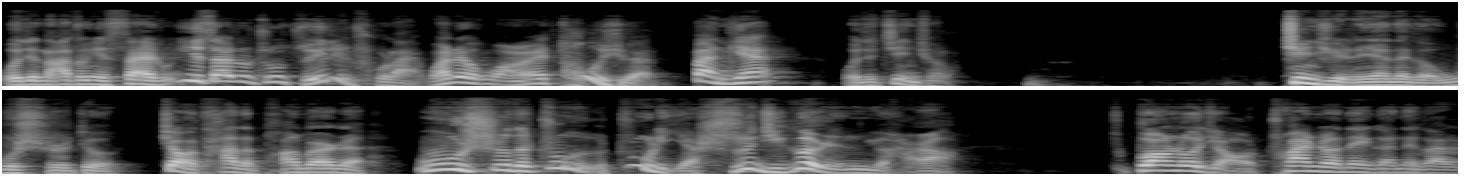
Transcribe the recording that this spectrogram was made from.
我就拿东西塞住，一塞住从嘴里出来，完了往外吐血，半天我就进去了。进去，人家那个巫师就叫他的旁边的巫师的助助理啊，十几个人女孩啊，光着脚，穿着那个那个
